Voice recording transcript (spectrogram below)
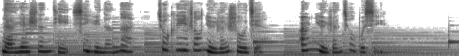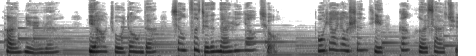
男人身体性欲能耐就可以找女人疏解，而女人就不行。而女人也要主动的向自己的男人要求，不要让身体干涸下去，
